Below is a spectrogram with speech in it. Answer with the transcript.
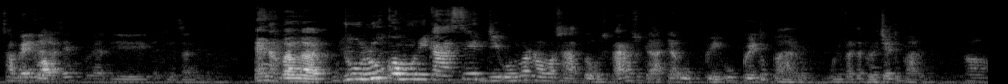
Sampai enggak sih di jurusan itu? enak banget. Dulu komunikasi di Unmer nomor satu sekarang sudah ada UB UB itu baru Universitas Brawijaya itu baru. Oh,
